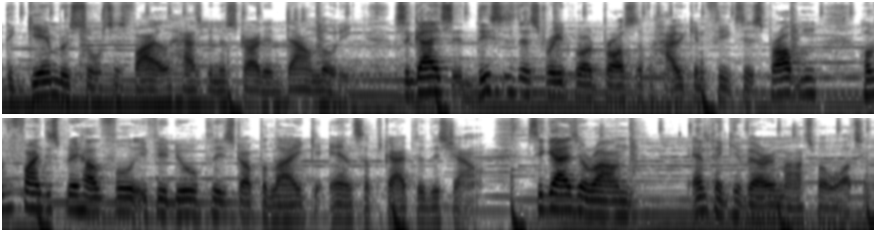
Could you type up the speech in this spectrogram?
the game resources file has been started downloading. So guys this is the straightforward process of how you can fix this problem. Hope you find this pretty helpful. If you do please drop a like and subscribe to this channel. See you guys around and thank you very much for watching.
